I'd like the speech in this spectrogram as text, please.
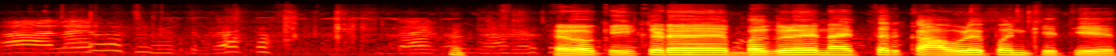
हा बघ इकडे बगळे नाहीत तर कावळे पण किती आहेत.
